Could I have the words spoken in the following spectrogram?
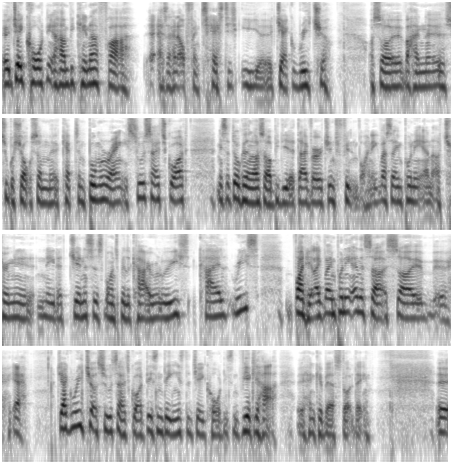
Øh, Jay Courtney er ham, vi kender fra altså han er jo fantastisk i uh, Jack Reacher. Og så øh, var han øh, super sjov som øh, Captain Boomerang i Suicide Squad. Men så dukkede han også op i de der Divergent-film, hvor han ikke var så imponerende. Og Terminator Genesis, hvor han spillede Kyle Reese, Kyle Reese hvor han heller ikke var imponerende. Så, så øh, øh ja, Jack Reacher og Suicide Squad, det er sådan det eneste Jay Courtney sådan virkelig har, øh, han kan være stolt af. Øh,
